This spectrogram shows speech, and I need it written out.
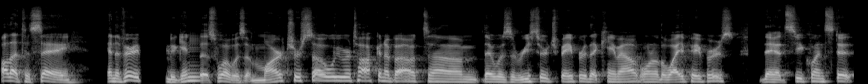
all that to say, in the very beginning of this, what was it, March or so? We were talking about um, there was a research paper that came out, one of the white papers. They had sequenced it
